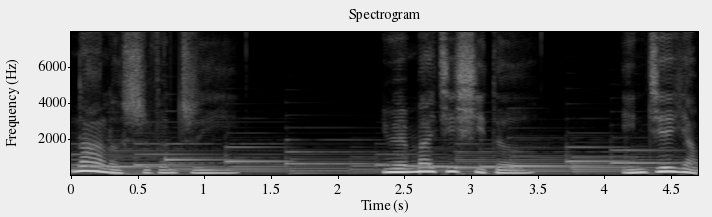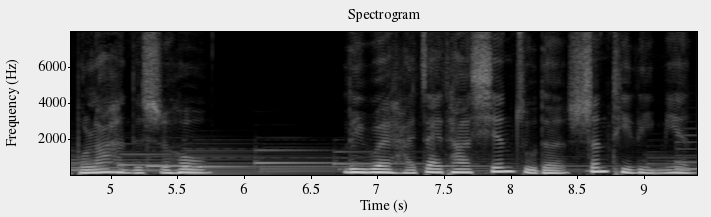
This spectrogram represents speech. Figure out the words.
纳了十分之一。因为麦基洗德迎接亚伯拉罕的时候，利位还在他先祖的身体里面。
